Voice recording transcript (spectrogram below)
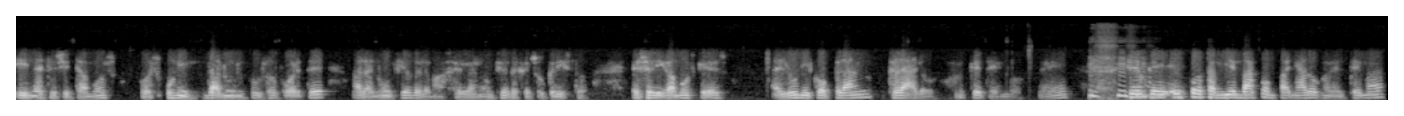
y necesitamos pues un, dar un impulso fuerte al anuncio del Evangelio, al anuncio de Jesucristo. Ese digamos que es el único plan claro que tengo. ¿eh? Creo que esto también va acompañado con el tema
